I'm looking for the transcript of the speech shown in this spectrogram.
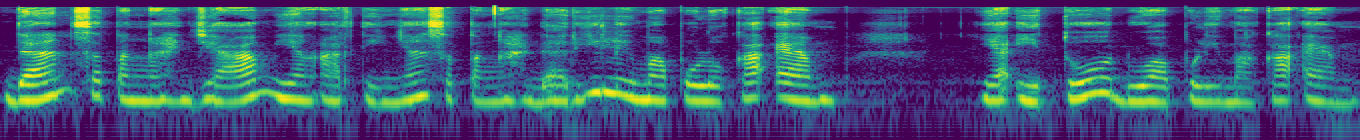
Dan setengah jam yang artinya setengah dari 50 km, yaitu 25 km.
